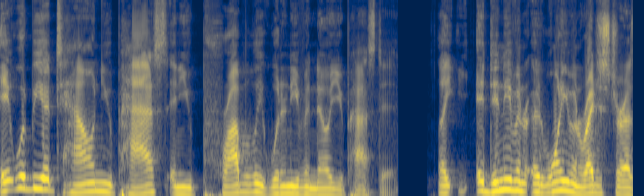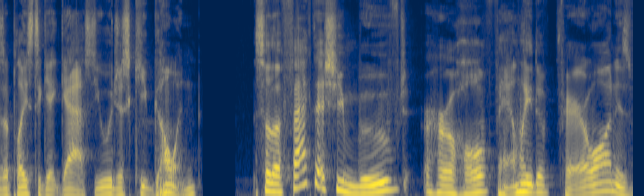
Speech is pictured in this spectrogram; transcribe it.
it would be a town you passed and you probably wouldn't even know you passed it. Like it didn't even it won't even register as a place to get gas. You would just keep going. So the fact that she moved her whole family to Parowan is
